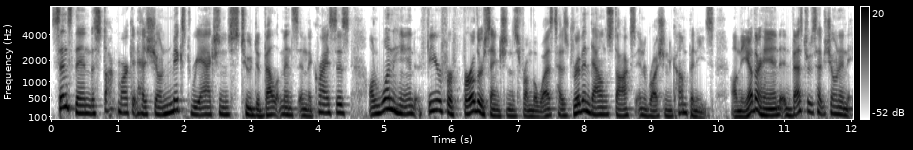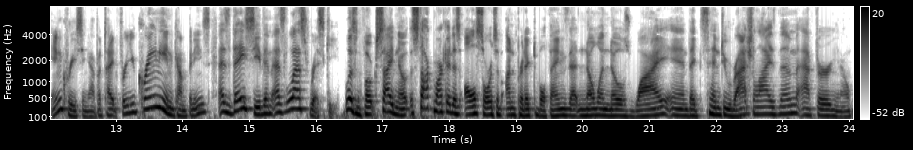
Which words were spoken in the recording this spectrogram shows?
Since then, the stock market has shown mixed reactions to developments in the crisis. On one hand, fear for further sanctions from the West has driven down stocks in Russian companies. On the other hand, investors have shown an increasing appetite for Ukrainian companies as they see them as less risky. Listen, folks, side note the stock market is all sorts of unpredictable things that no one knows why, and they tend to rationalize them after, you know,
